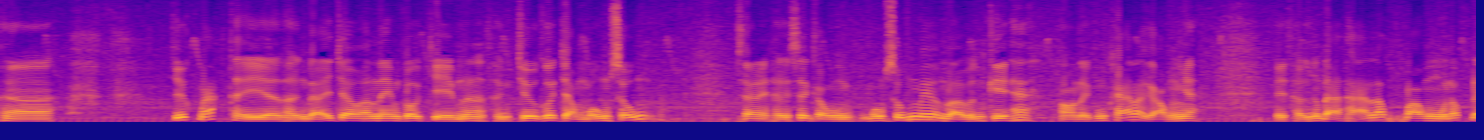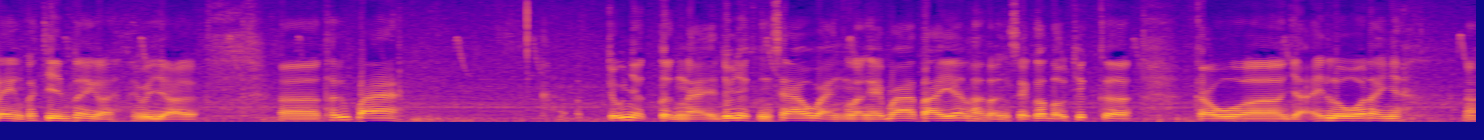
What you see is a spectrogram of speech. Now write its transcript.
À, trước mắt thì Thuận để cho anh em câu chìm nên là Thuận chưa có trồng bông súng. Sau này Thuận sẽ trồng bông súng mấy bên bên kia ha. Hồ này cũng khá là rộng nha. Thì Thuận đã thả lóc bông lóc đen cái chim đây rồi. Thì bây giờ à, thứ ba chủ nhật tuần này chủ nhật tuần sau các bạn là ngày ba tây á, là thuận sẽ có tổ chức uh, câu ờ, giải lua ở đây nha. Đó.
